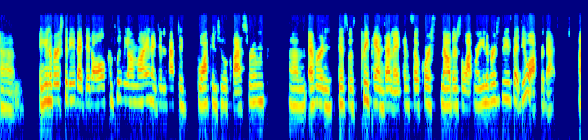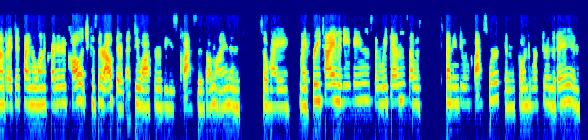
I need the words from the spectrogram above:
um, a university that did all completely online. I didn't have to walk into a classroom um, ever. And this was pre pandemic. And so, of course, now there's a lot more universities that do offer that. Um, but I did find the one accredited college because they're out there that do offer these classes online. And so my my free time and evenings and weekends, I was spending doing classwork and going to work during the day and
